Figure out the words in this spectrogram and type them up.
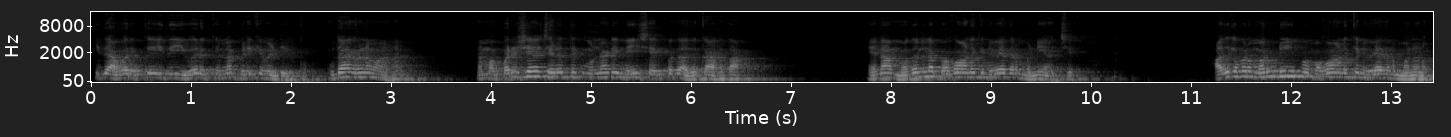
இது அவருக்கு இது இவருக்கெல்லாம் பிரிக்க வேண்டியிருக்கும். உதாரணமாக நம்ம பரிசேச்சனத்துக்கு முன்னாடி நெய் சேர்ப்பது அதுக்காக தான் ஏன்னா முதல்ல பகவானுக்கு நிவேதனம் பண்ணியாச்சு. அதுக்கப்புறம் மறுபடியும் இப்போ பகவானுக்கு நிவேதனம் பண்ணணும்.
